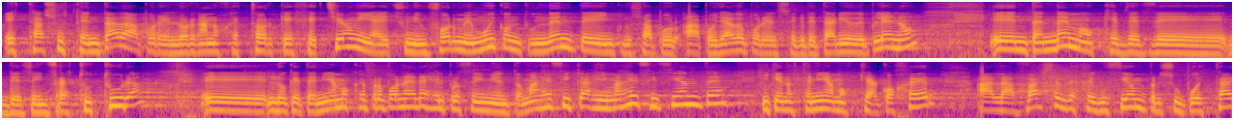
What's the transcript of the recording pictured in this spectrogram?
está sustentada por el órgano gestor que es gestión y ha hecho un informe muy contundente, incluso apoyado por el secretario de Pleno, eh, entendemos que desde, desde infraestructura eh, lo que teníamos que proponer es el procedimiento más eficaz y más eficiente y que nos teníamos que acoger a las bases de ejecución presupuestaria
